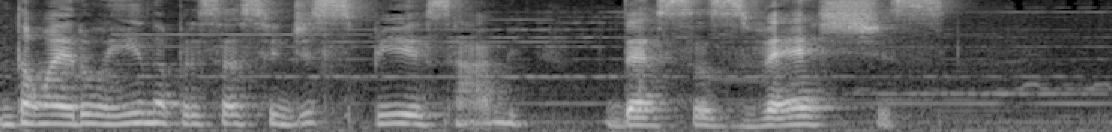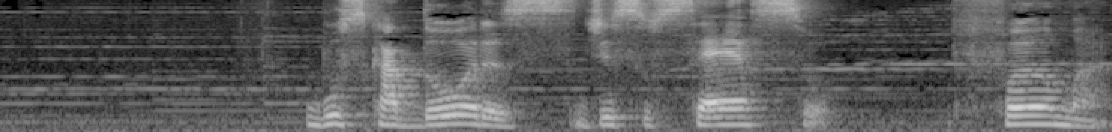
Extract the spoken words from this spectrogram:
Então a heroína precisa se despir, sabe? Dessas vestes buscadoras de sucesso, fama,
